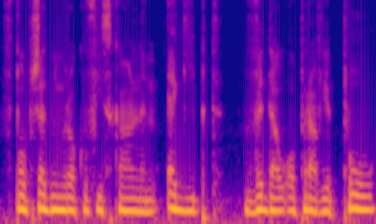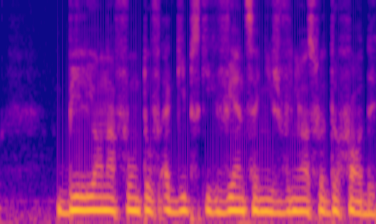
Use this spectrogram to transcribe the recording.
W poprzednim roku fiskalnym Egipt wydał o prawie pół biliona funtów egipskich więcej niż wyniosły dochody.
